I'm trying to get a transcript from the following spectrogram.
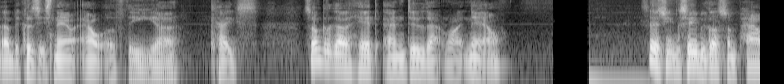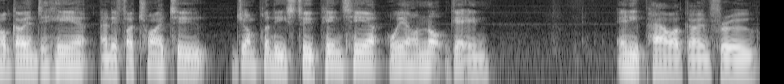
uh, because it's now out of the uh, case. So I'm going to go ahead and do that right now. So as you can see, we've got some power going to here, and if I try to jump on these two pins here, we are not getting any power going through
